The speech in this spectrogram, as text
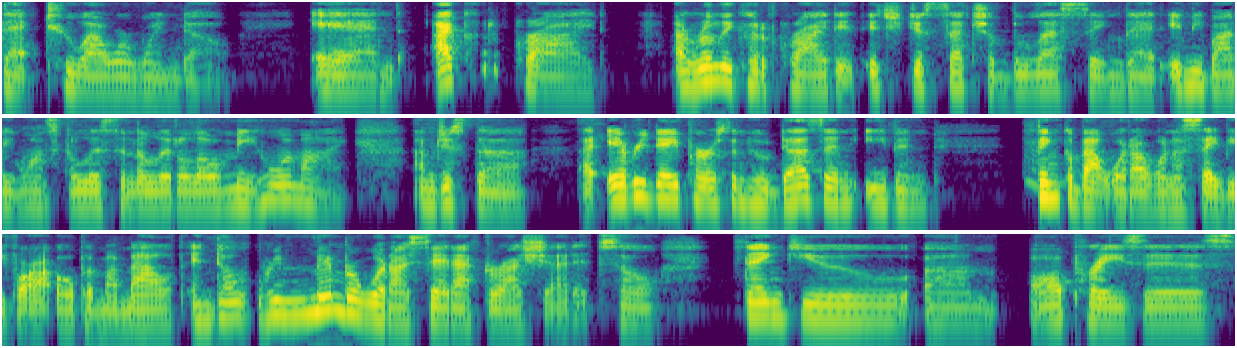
that two hour window. And I could have cried. I really could have cried. It, it's just such a blessing that anybody wants to listen to little old me. Who am I? I'm just a, a everyday person who doesn't even think about what I want to say before I open my mouth and don't remember what I said after I shut it. So thank you. Um, all praises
